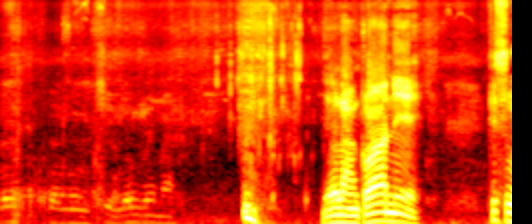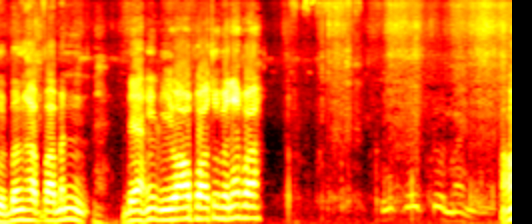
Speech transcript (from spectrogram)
เลยเครื่องหนึงชิมลงเลยมาเดี๋ยวล้างก่อนนี่ พิสูจน์เบิ้งครับว่ามัน แดงอีหลีว่าเอาพอทุกเป็นะพอทุกเลยต้นไม้นี่เอ๋อ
